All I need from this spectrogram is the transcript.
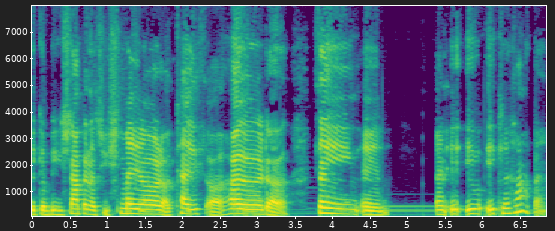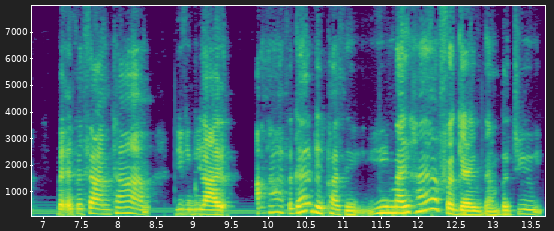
it could be something that you smell or taste or heard or seen, and and it, it, it can happen. But at the same time, you can be like, I forgave this person. You may have forgave them, but you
